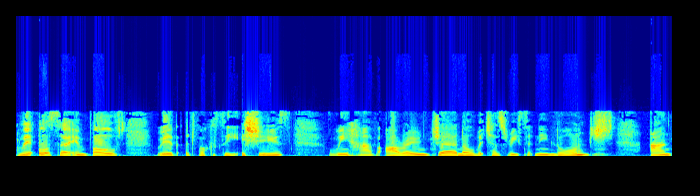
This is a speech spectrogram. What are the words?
We're also involved with advocacy issues. We have our own journal, which has recently launched, and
